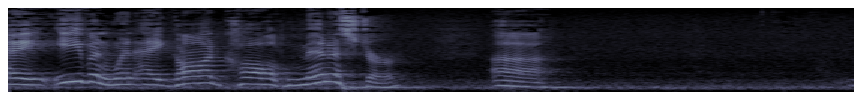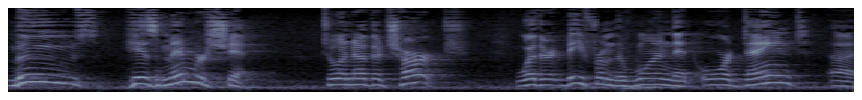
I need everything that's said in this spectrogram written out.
a even when a God called minister uh, moves his membership to another church, whether it be from the one that ordained uh,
